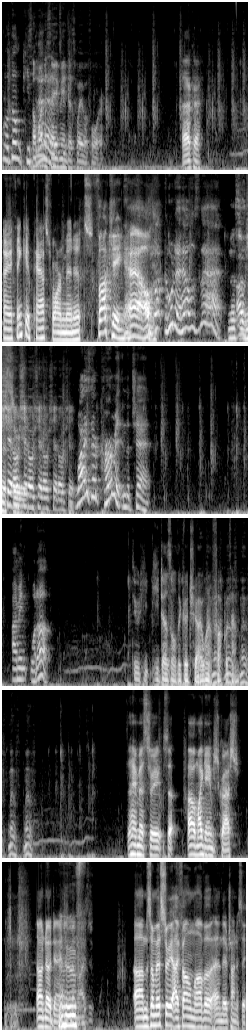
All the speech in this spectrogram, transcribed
Well, don't keep Someone that to save me this way before. Okay. I think it passed four minutes. Fucking hell! What? Who the hell is that? This oh is shit! Oh shit! Oh shit! Oh shit! Oh shit! Why is there Kermit in the chat? I mean, what up? Dude, he, he does all the good shit. I wouldn't move, fuck move, with him. Move, move, move. So, hey, mystery. So, oh, my game just crashed. oh no, didn't. Um, so mystery, I fell in lava, and they're trying to save.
